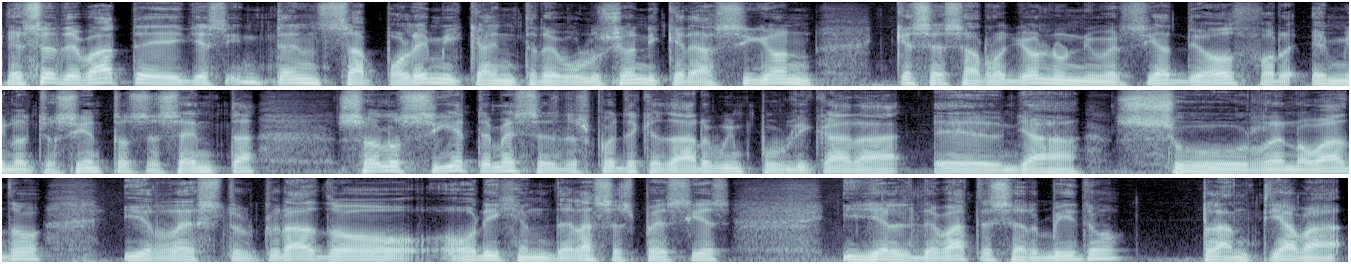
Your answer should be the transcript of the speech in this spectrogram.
ese debate y esa intensa polémica entre evolución y creación que se desarrolló en la Universidad de Oxford en 1860, solo siete meses después de que Darwin publicara eh, ya su renovado y reestructurado origen de las especies, y el debate servido planteaba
